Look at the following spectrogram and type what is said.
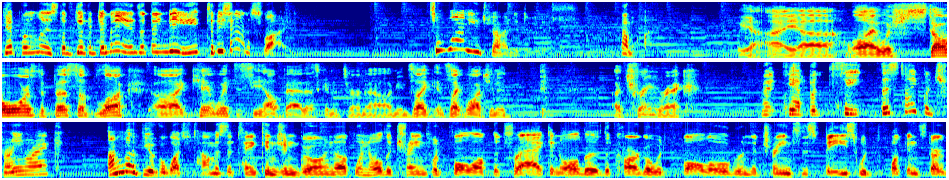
different list of different demands that they need to be satisfied. So why are you trying to do this? Come on. Yeah, I uh well I wish Star Wars the best of luck. Oh, I can't wait to see how bad that's gonna turn out. I mean it's like it's like watching a a train wreck. But, yeah, but see, this type of train wreck, I don't know if you ever watched Thomas the Tank Engine growing up when all the trains would fall off the track and all the, the cargo would fall over and the trains in space would fucking start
